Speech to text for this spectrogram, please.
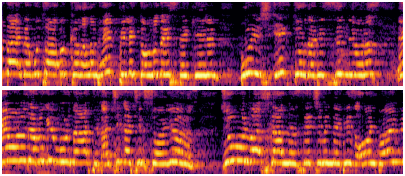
adayda mutabık kalalım. Hep birlikte onu destekleyelim. Bu iş ilk turda bitsin diyoruz. E onu da bugün burada artık açık açık söylüyoruz. Cumhurbaşkanlığı seçiminde biz oy bölmüyoruz.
